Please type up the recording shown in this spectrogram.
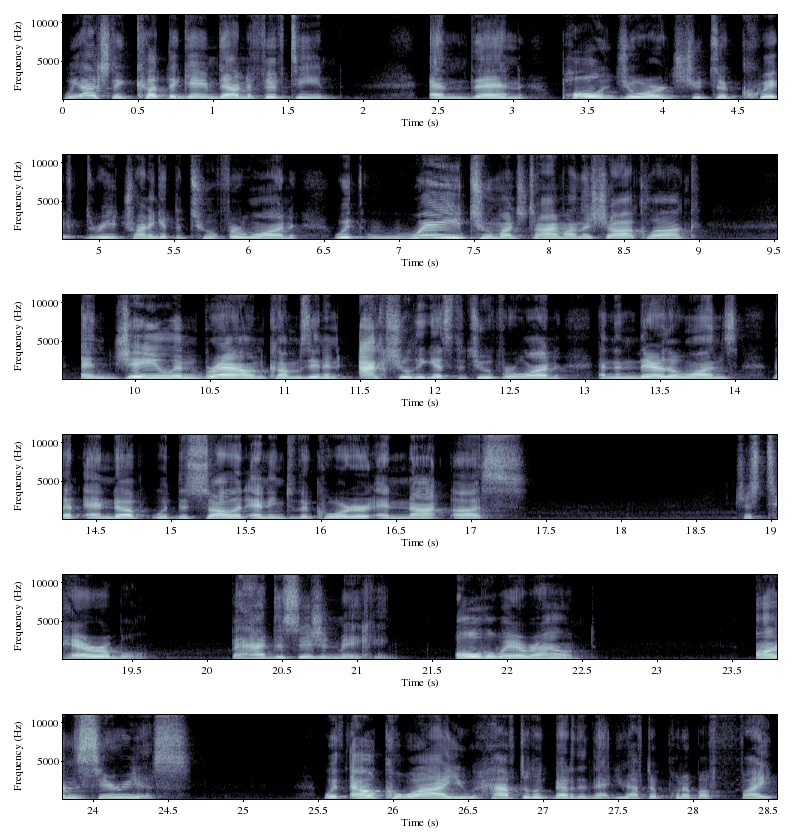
we actually cut the game down to 15. And then Paul George shoots a quick three, trying to get the two for one with way too much time on the shot clock and Jaylen Brown comes in and actually gets the two for one, and then they're the ones that end up with the solid ending to the quarter and not us. Just terrible. Bad decision making all the way around. Unserious. Without Kawhi, you have to look better than that. You have to put up a fight.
